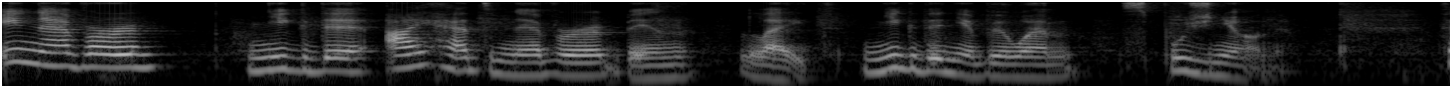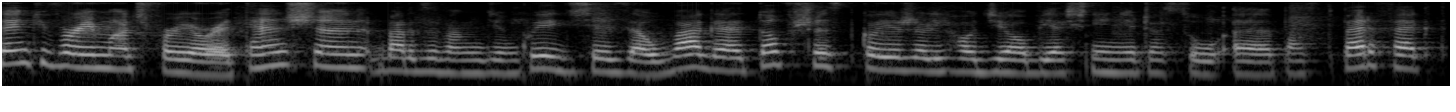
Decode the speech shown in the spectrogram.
I never, nigdy, I had never been late. Nigdy nie byłem spóźniony. Thank you very much for your attention. Bardzo Wam dziękuję dzisiaj za uwagę. To wszystko, jeżeli chodzi o objaśnienie czasu e, past perfect.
